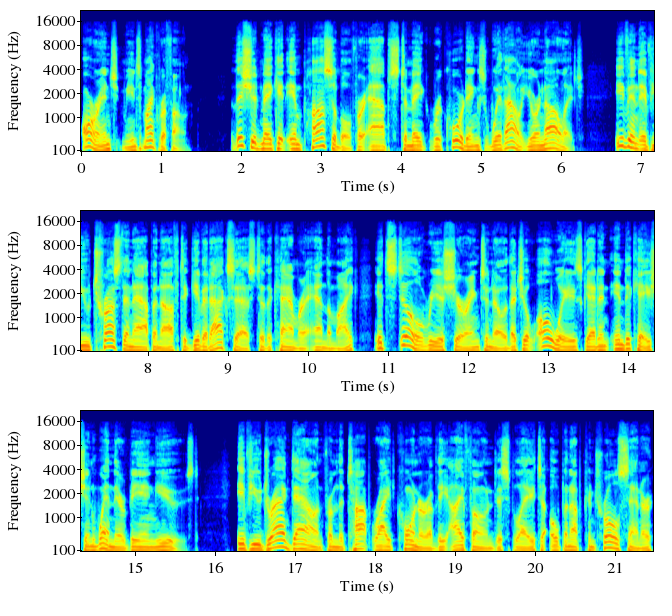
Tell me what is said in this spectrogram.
orange means microphone. This should make it impossible for apps to make recordings without your knowledge. Even if you trust an app enough to give it access to the camera and the mic, it's still reassuring to know that you'll always get an indication when they're being used. If you drag down from the top right corner of the iPhone display to open up Control Center,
